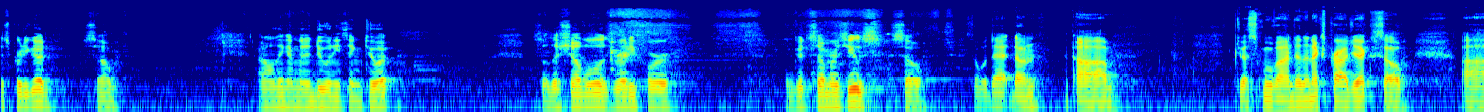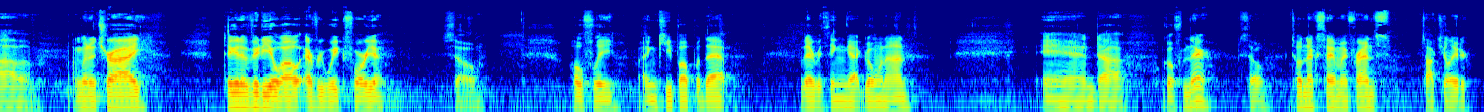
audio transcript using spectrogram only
it's pretty good. So I don't think I'm gonna do anything to it. So this shovel is ready for a good summer's use. So, so with that done, um, just move on to the next project. So uh, I'm gonna try taking a video out every week for you. So hopefully I can keep up with that, with everything got going on and uh, go from there. So until next time, my friends, talk to you later.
